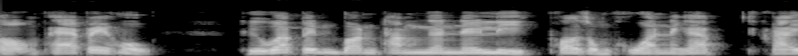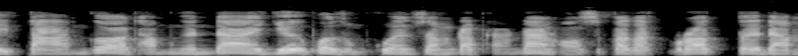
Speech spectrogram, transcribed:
2 แพ้ไป 6 ถือว่าเป็นบอลทำเงินในลีกพอสมควรนะครับ ใครตามก็ทำเงินได้เยอะพอสมควรสำหรับทางด้านของสปาร์ตักรอตเตอร์ดัม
